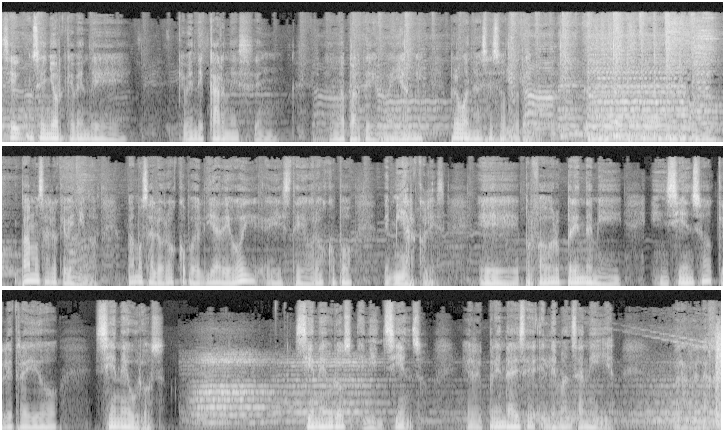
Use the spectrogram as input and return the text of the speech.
Sí, un señor que vende que vende carnes en, en una parte de Miami, pero bueno, ese es otro tema. Vamos a lo que venimos. Vamos al horóscopo del día de hoy, este horóscopo de miércoles. Eh, por favor, prenda mi incienso que le he traído 100 euros. 100 euros en incienso. El prenda ese, el de manzanilla, para relajar.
